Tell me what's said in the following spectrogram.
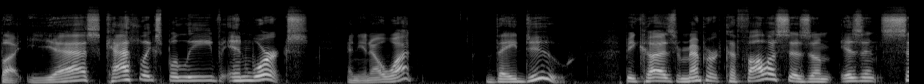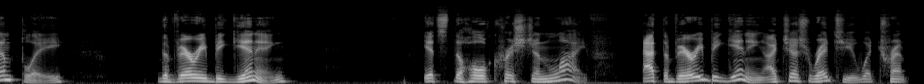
But yes, Catholics believe in works. And you know what? They do. Because remember, Catholicism isn't simply the very beginning, it's the whole Christian life. At the very beginning, I just read to you what Trent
